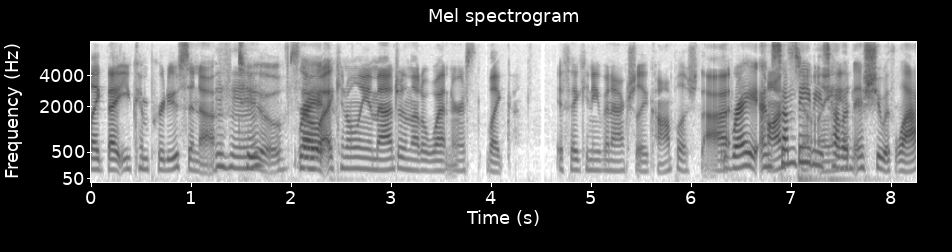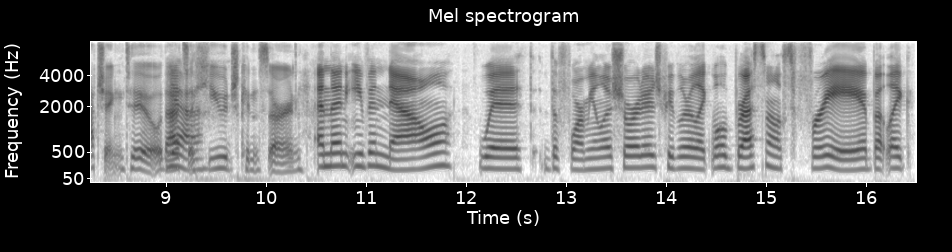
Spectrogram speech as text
like that you can produce enough Mhm. too. So Right. I can only imagine that a wet nurse like if they can even actually accomplish that. Right, and some babies have an issue with latching too. That's a huge concern. And then even now with the formula shortage, people are like, "Well, breast milk's free," but like,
